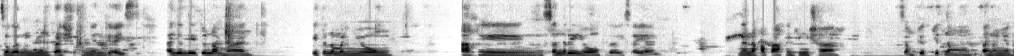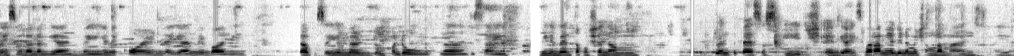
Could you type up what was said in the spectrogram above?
So, ganun yung presyo niyan, guys. Hanggang dito naman, ito naman yung aking Sanrio, guys. Ayan. Na nakapackaging siya. So, ang cute-cute ng ano niya, guys, ilalagyan. May unicorn, ayan, may bunny. Tapos, ayun, meron itong pa-donut na design. Binibenta ko siya ng 20 pesos each. And guys, marami na din naman siyang laman. Ayan,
